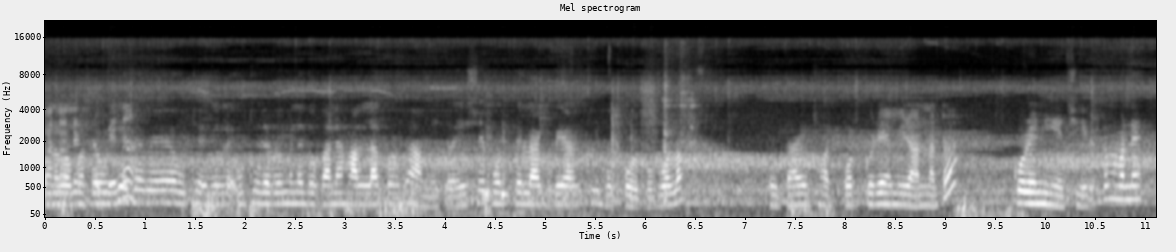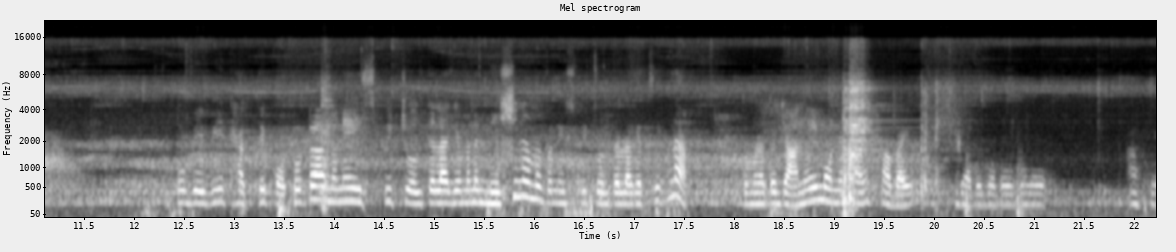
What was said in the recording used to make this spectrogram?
বানালে হবে উঠে না? যাবে উঠে গেলে উঠে যাবে মানে দোকানে হাল্লা করবে আমি তো এসে পড়তে লাগবে আর কি করব বলো? তো তাই ঝটপট করে আমি রান্নাটা করে নিয়েছি। একদম মানে তো বেবি থাকতে কতটা মানে স্পিড চলতে লাগে মানে মেশিনের মতন স্পিড চলতে লাগে ঠিক না? তোমরা তো জানোই মনে হয় সবাই যাদের যাদের ঘরে আছে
